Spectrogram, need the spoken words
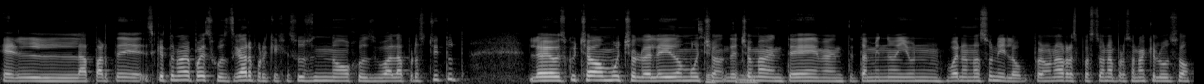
el, la parte, es que tú no me puedes juzgar porque Jesús no juzgó a la prostituta. Lo he escuchado mucho, lo he leído mucho. de hecho, me aventé, me aventé también hay un, bueno, no es un hilo, pero una respuesta a una persona que lo usó.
